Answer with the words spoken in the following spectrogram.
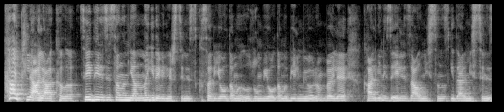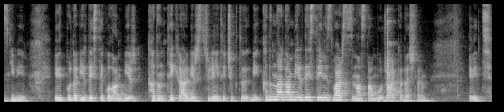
kalple alakalı sevdiğiniz insanın yanına gidebilirsiniz. Kısa bir yolda mı, uzun bir yolda mı bilmiyorum. Böyle kalbinizi elinize almışsınız, gidermişsiniz gibi. Evet burada bir destek olan bir kadın tekrar bir süleyti çıktı. Bir kadınlardan bir desteğiniz var sizin Aslan Burcu arkadaşlarım. Evet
